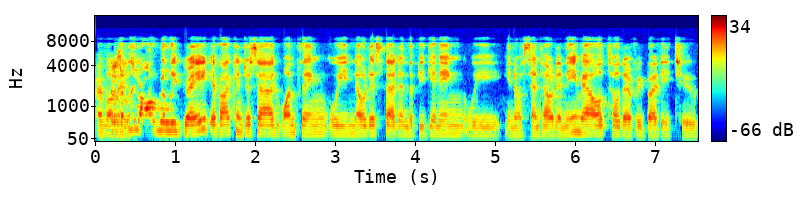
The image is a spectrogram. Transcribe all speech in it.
I love Those it. are all really great. If I can just add one thing, we noticed that in the beginning we, you know, sent out an email, told everybody to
